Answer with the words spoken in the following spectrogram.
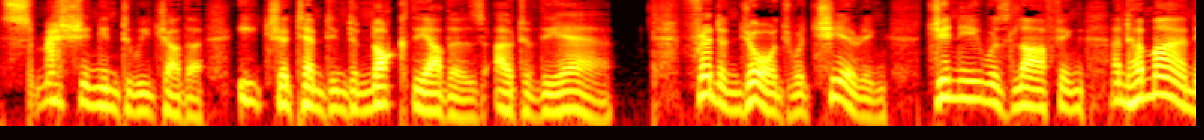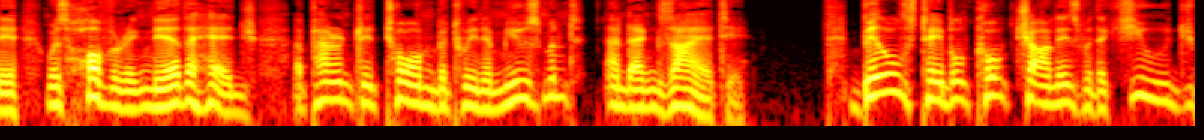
smashing into each other, each attempting to knock the others out of the air. Fred and George were cheering, Ginny was laughing, and Hermione was hovering near the hedge, apparently torn between amusement and anxiety. Bill's table caught Charlie's with a huge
